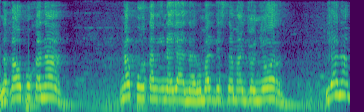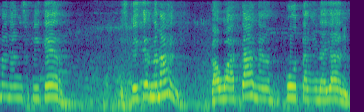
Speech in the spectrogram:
nakaupo ka na. Naputang ina yan na Romaldes naman Junior. Yan naman ang speaker. Speaker naman, kawata ng putang ina yan.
